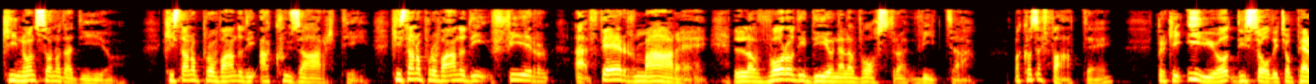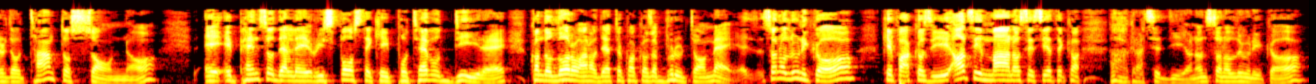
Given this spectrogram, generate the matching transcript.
chi non sono da Dio, chi stanno provando di accusarti, chi stanno provando di fir, uh, fermare il lavoro di Dio nella vostra vita. Ma cosa fate? Perché io di solito perdo tanto sonno e, e, penso delle risposte che potevo dire quando loro hanno detto qualcosa brutto a me. Sono l'unico che fa così? Alzi il mano se siete con... Oh, grazie a Dio, non sono l'unico.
